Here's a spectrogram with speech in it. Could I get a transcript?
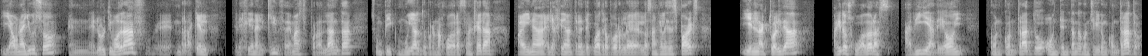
y Auna Ayuso en el último draft. Eh, Raquel elegida en el 15 además por Atlanta, es un pick muy alto para una jugadora extranjera. Aina elegida en el 34 por Los Ángeles Sparks. Y en la actualidad hay dos jugadoras a día de hoy con contrato o intentando conseguir un contrato.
